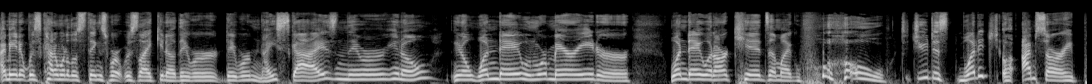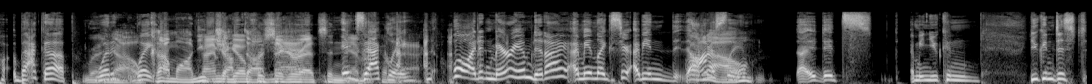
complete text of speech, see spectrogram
I mean, it was kind of one of those things where it was like, you know, they were they were nice guys, and they were, you know, you know, one day when we're married, or one day when our kids, I'm like, whoa, did you just? What did? You, oh, I'm sorry, back up. What did? no, wait, come on. You Time to jumped go on for that. cigarettes and never exactly. come back. Well, I didn't marry him, did I? I mean, like, ser- I mean, honestly, no. I- it's. I mean, you can, you can just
